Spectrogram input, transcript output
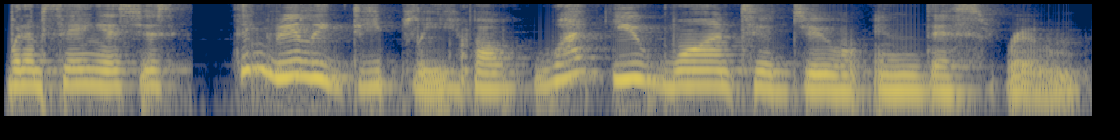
What I'm saying is just think really deeply about what you want to do in this room.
